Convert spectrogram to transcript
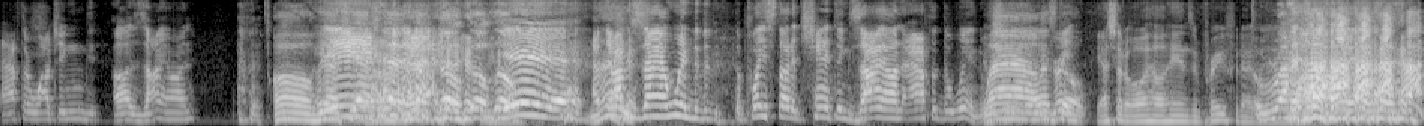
after watching uh, Zion Oh yes, Yeah. yes, yes, yes. Dope, dope, dope. Yeah. After having Nice. Zion win, the, the, the place started chanting Zion after the win. It was Wow, really that's great. dope. Y'all should have all held hands and prayed for that. man. Right.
